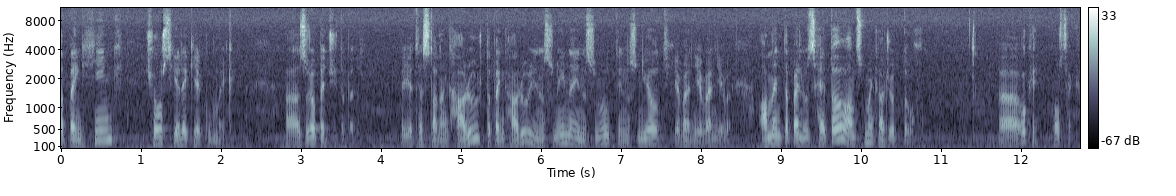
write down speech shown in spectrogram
տպենք 5 4, 3, 2, 1։ 0 պետք չի տպել։ Եթե ստանանք 100, տպենք 100, 99, 98, 97 եւ այն եւ այն եւ Ամեն տպելուց հետո անցնում ենք հաջորդ տող։ Okay, փորձեք։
